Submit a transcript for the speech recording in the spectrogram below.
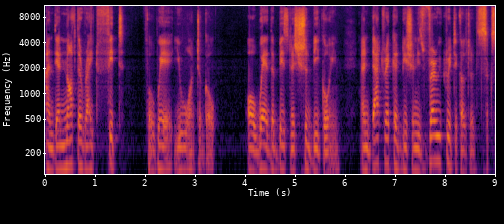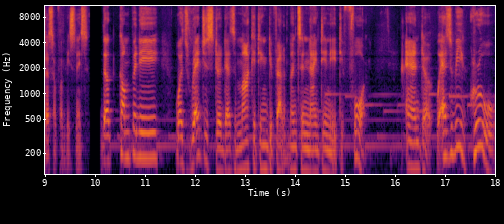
and they're not the right fit for where you want to go or where the business should be going. And that recognition is very critical to the success of a business. The company was registered as Marketing Developments in 1984. And uh, as we grew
